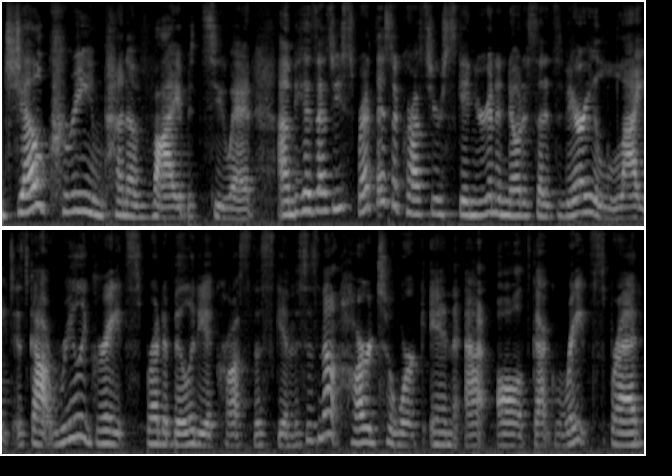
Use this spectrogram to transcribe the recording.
gel cream kind of vibe to it um, because as you spread this across your skin, you're going to notice that it's very light. It's got really great spreadability across the skin. This is not hard to work in at all. It's got great spread,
